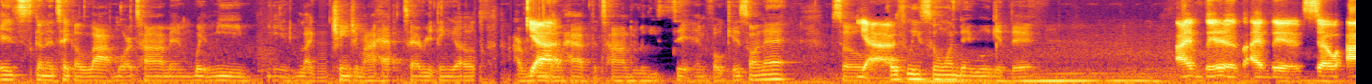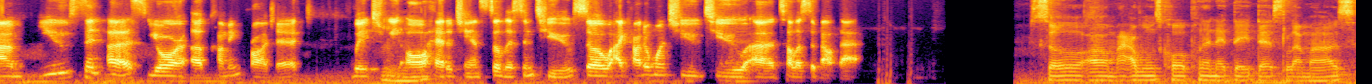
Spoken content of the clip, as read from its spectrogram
it's gonna take a lot more time and with me being, like changing my hat to everything else i really Yeah. don't have the time to really sit and focus on that so Yeah. hopefully soon one day we'll get there I live, I live. So um, you sent us your upcoming project, which we Mhm. all had a chance to listen to. So I kind of want you to uh, tell us about that. So um, my album is called Planete des Larmes,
